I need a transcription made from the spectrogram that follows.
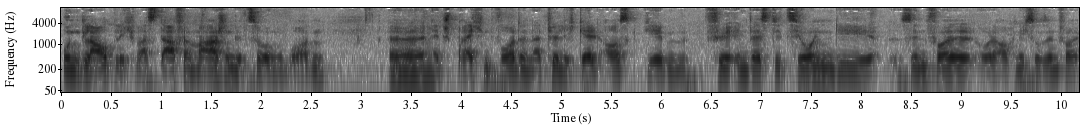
unglaublich, was da für Margen gezogen wurden. Äh, mhm. Äh, entsprechend wurde natürlich Geld ausgegeben für Investitionen, die sinnvoll oder auch nicht so sinnvoll.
